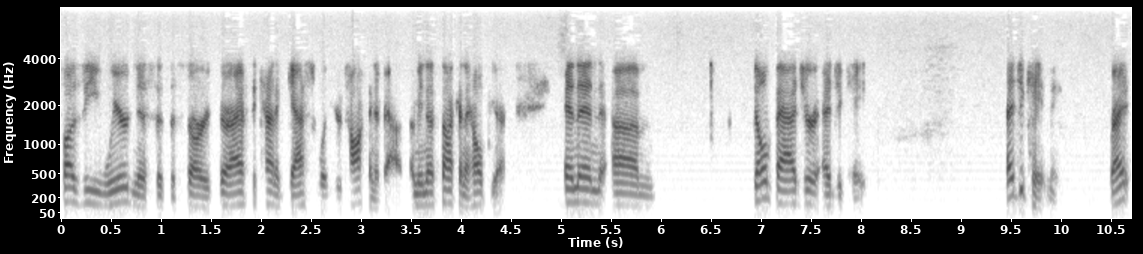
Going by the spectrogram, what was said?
fuzzy weirdness at the start where I have to kind of guess what you're talking about. I mean, that's not going to help you. And then um, don't badger, educate. Educate me, right?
